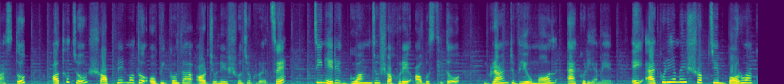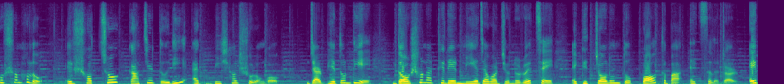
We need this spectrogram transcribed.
বাস্তব, অথচ স্বপ্নের মতো অভিজ্ঞতা অর্জনের সুযোগ রয়েছে চীনের গুয়াংজু শহরে অবস্থিত গ্র্যান্ড ভিউ মল অ্যাকোরিয়ামে। এই অ্যাকোরিয়ামের সবচেয়ে বড় আকর্ষণ হলো, এর স্বচ্ছ কাচের তৈরি এক বিশাল সুড়ঙ্গ, যার ভেতর দিয়ে দর্শনার্থীদের নিয়ে যাওয়ার জন্য রয়েছে একটি চলন্ত পথ বা এক্সেলেটর এই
